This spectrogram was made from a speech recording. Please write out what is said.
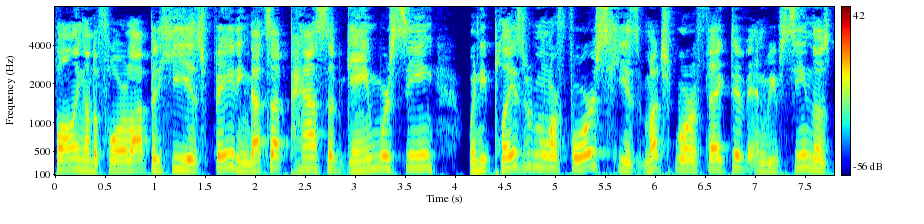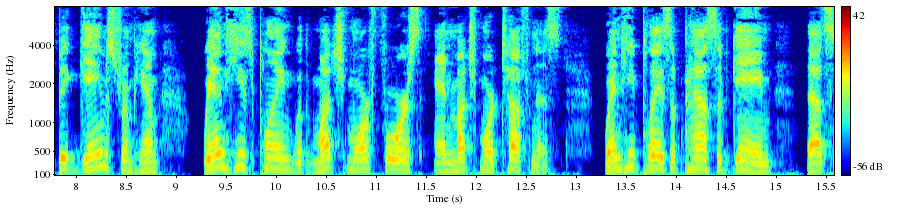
falling on the floor a lot, but he is fading. That's that passive game we're seeing. When he plays with more force, he is much more effective, and we've seen those big games from him when he's playing with much more force and much more toughness. When he plays a passive game, that's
